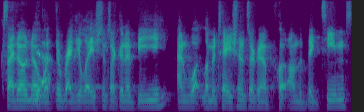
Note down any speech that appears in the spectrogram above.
because I don't know yeah. what the regulations are going to be and what limitations are going to put on the big teams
